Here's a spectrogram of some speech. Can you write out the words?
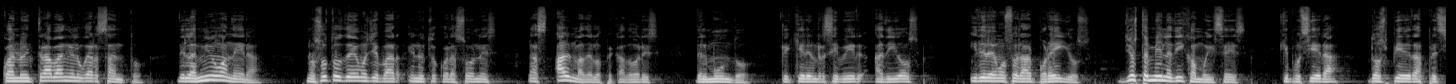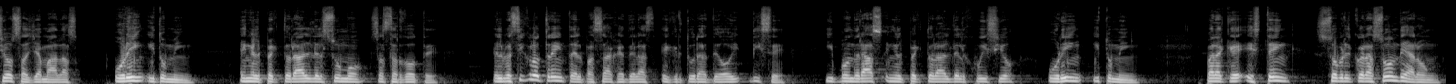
Cuando entraba en el lugar santo, de la misma manera, nosotros debemos llevar en nuestros corazones las almas de los pecadores del mundo que quieren recibir a Dios y debemos orar por ellos. Dios también le dijo a Moisés que pusiera dos piedras preciosas llamadas Urín y Tumín en el pectoral del sumo sacerdote. El versículo 30 del pasaje de las Escrituras de hoy dice, y pondrás en el pectoral del juicio Urín y Tumín, para que estén sobre el corazón de Aarón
